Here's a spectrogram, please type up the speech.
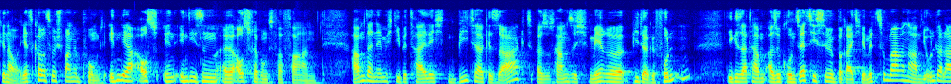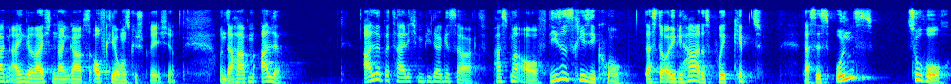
Genau, jetzt kommen wir zum spannenden Punkt. In, der Aus, in, in diesem äh, Ausschreibungsverfahren haben dann nämlich die beteiligten Bieter gesagt, also es haben sich mehrere Bieter gefunden, die gesagt haben, also grundsätzlich sind wir bereit, hier mitzumachen, haben die Unterlagen eingereicht und dann gab es Aufklärungsgespräche. Und da haben alle, alle beteiligten Bieter gesagt, passt mal auf, dieses Risiko, dass der EuGH das Projekt kippt, das ist uns zu hoch.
